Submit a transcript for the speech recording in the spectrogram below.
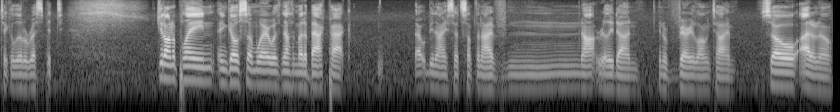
take a little respite. Get on a plane and go somewhere with nothing but a backpack that would be nice. That's something I've not really done in a very long time. So I don't know.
